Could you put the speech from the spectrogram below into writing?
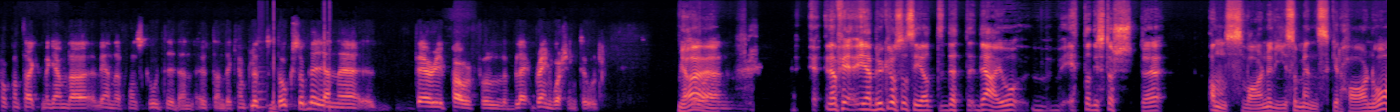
ha kontakt med gamla vänner från skoltiden, utan det kan plötsligt också bli en uh, very powerful brainwashing tool. Ja, Så, ja. Um, jeg, jeg bruker også si at dette, det er jo et av de største ansvarene vi som mennesker har nå,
